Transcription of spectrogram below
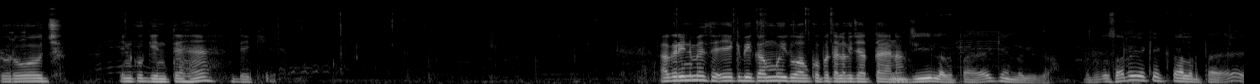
तो रोज इनको गिनते हैं, देखिए। अगर इनमें से एक भी कम हुई तो आपको पता लग जाता है ना। जी लगता है क्यों लगेगा? पता तो सारे एक एक का लगता है।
